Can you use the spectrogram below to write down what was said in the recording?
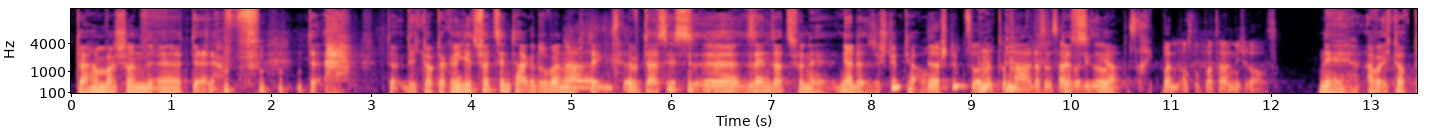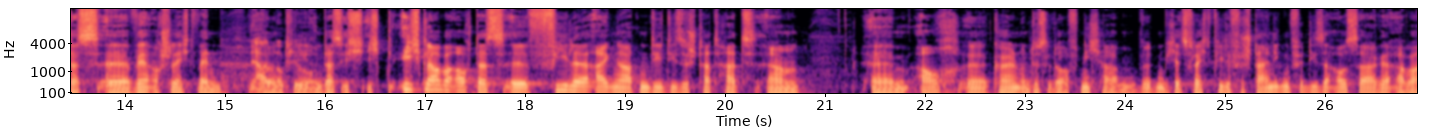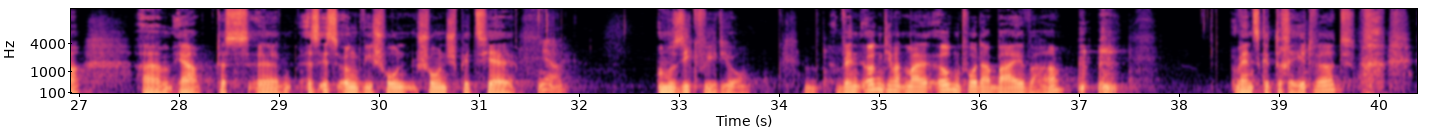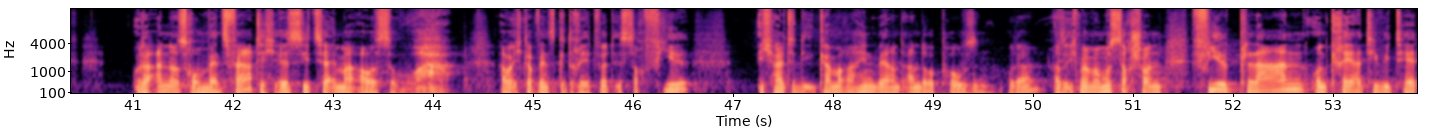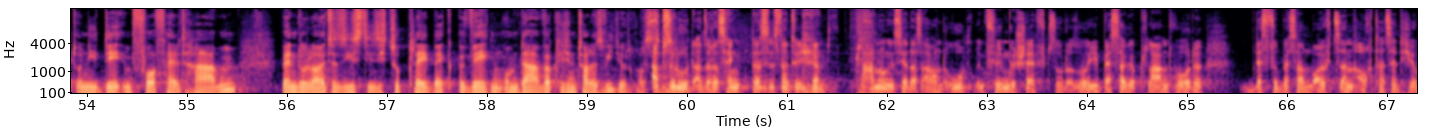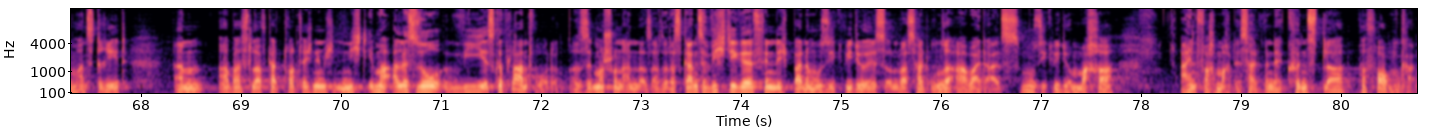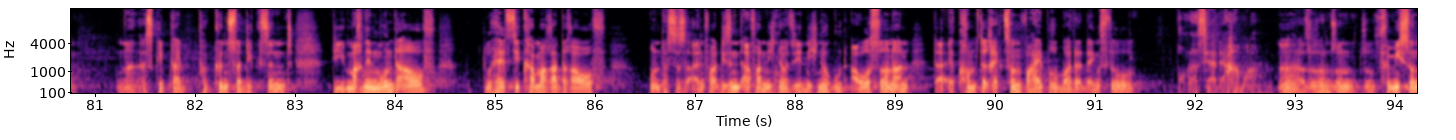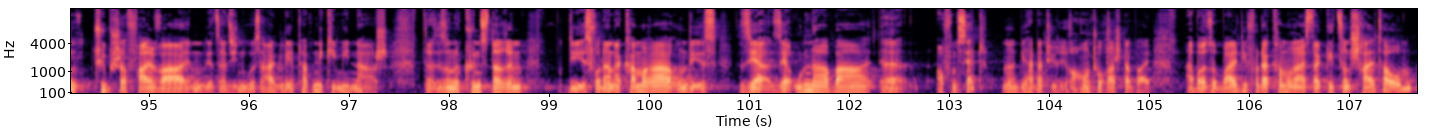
Da haben wir schon, äh, der, der, der, ich glaube, da kann ich jetzt 14 Tage drüber nachdenken. Das ist äh, sensationell. Ja, das stimmt ja auch. Ja, stimmt so, ne? total. Das ist halt Das- wirklich so, ja. das kriegt man aus Wuppertal nicht raus. Nee, aber ich glaube, das äh, wäre auch schlecht, wenn. Ja, glaub ich irgendwie. auch. Und dass ich, ich, ich glaube auch, dass äh, viele Eigenarten, die diese Stadt hat, ähm, ähm, auch äh, Köln und Düsseldorf nicht haben. Würden mich jetzt vielleicht viele versteinigen für diese Aussage, aber ähm, ja, das, äh, es ist irgendwie schon, schon speziell. Ja. Musikvideo. Wenn irgendjemand mal irgendwo dabei war, wenn es gedreht wird, oder andersrum, wenn es fertig ist, sieht's ja immer aus so, wow. Aber ich glaube, wenn es gedreht wird, ist doch viel, ich halte die Kamera hin, während andere posen, oder? Also ich meine, man muss doch schon viel Plan und Kreativität und Idee im Vorfeld haben, wenn du Leute siehst, die sich zu Playback bewegen, um da wirklich ein tolles Video draus zu machen. Absolut, also das hängt, das ist natürlich ganz, Planung ist ja das A und O im Filmgeschäft, so oder so. Je besser geplant wurde, desto besser läuft es dann auch tatsächlich, wenn man es dreht. Ähm, aber es läuft halt trotzdem nämlich nicht immer alles so, wie es geplant wurde. Also es ist immer schon anders. Also das ganze Wichtige, finde ich, bei einem Musikvideo ist und was halt unsere Arbeit als Musikvideomacher einfach macht, ist halt, wenn der Künstler performen kann. Ne, Es gibt halt Künstler, die sind, die machen den Mund auf, du hältst die Kamera drauf und das ist einfach, die sind einfach nicht nur, sehen nicht nur gut aus, sondern da kommt direkt so ein Vibe rüber, da denkst du, boah, das ist ja der Hammer. Ne? Also so, so, für mich so ein typischer Fall war, in, jetzt als ich in den USA gelebt habe, Nicki Minaj. Das ist so eine Künstlerin, die ist vor deiner Kamera und die ist sehr, sehr unnahbar äh, auf dem Set. Ne? Die hat natürlich ihre Entourage dabei. Aber sobald die vor der Kamera ist, da geht so ein Schalter um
